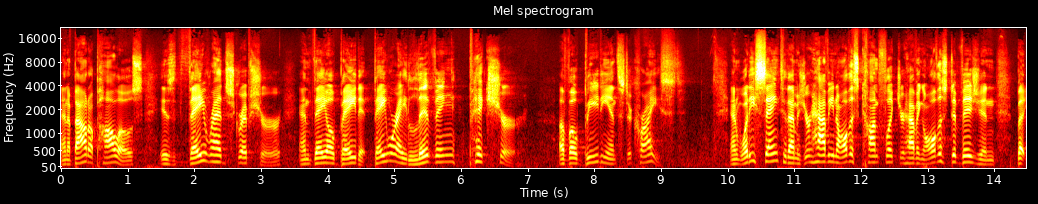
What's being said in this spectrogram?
and about Apollos is they read Scripture and they obeyed it. They were a living picture of obedience to Christ. And what he's saying to them is you're having all this conflict, you're having all this division, but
